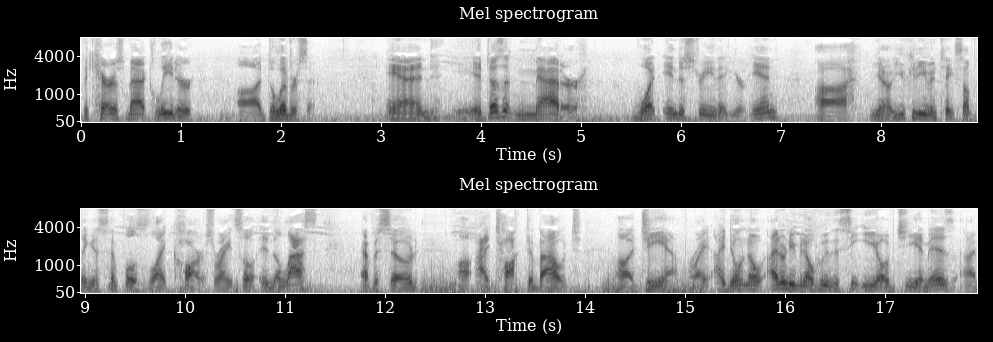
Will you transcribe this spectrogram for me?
The charismatic leader uh, delivers it. And it doesn't matter what industry that you're in. Uh, you know, you could even take something as simple as like cars, right? So in the last episode, uh, I talked about uh, GM, right? I don't know, I don't even know who the CEO of GM is. I,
